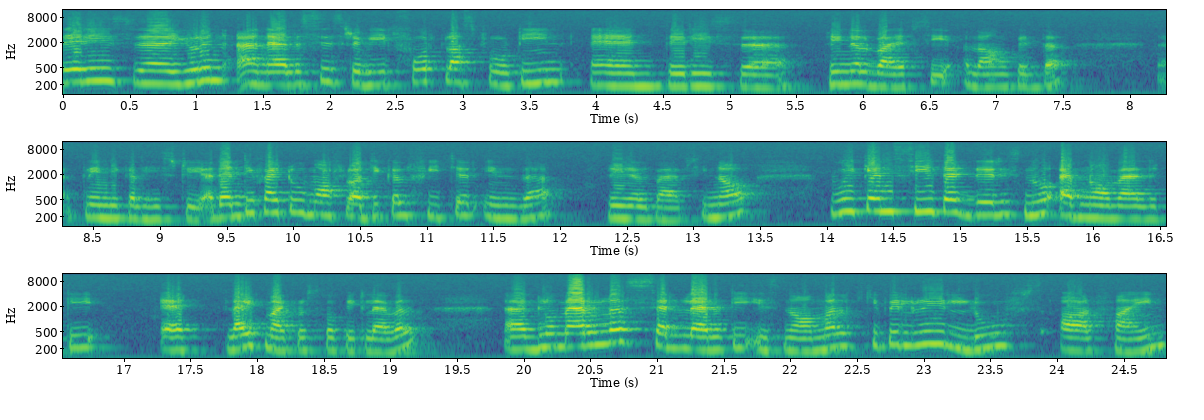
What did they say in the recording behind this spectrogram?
there is urine analysis revealed 4 plus protein and there is renal biopsy along with the uh, clinical history. Identify two morphological feature in the renal biopsy. Now we can see that there is no abnormality at light microscopic level. Uh, glomerulus cellularity is normal, capillary loops are fine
